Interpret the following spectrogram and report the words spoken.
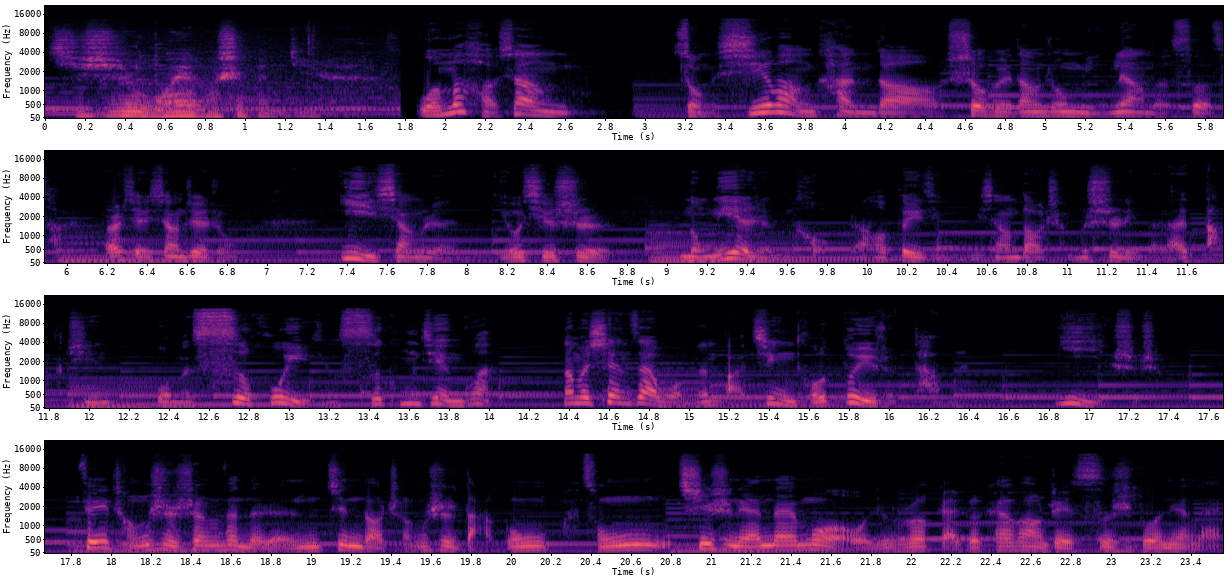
其实我也不是本地人，我们好像总希望看到社会当中明亮的色彩，而且像这种异乡人，尤其是农业人口，然后背井离乡到城市里面来打拼，我们似乎已经司空见惯。那么现在我们把镜头对准他们，意义是什么？非城市身份的人进到城市打工，从七十年代末，我就是说改革开放这四十多年来，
